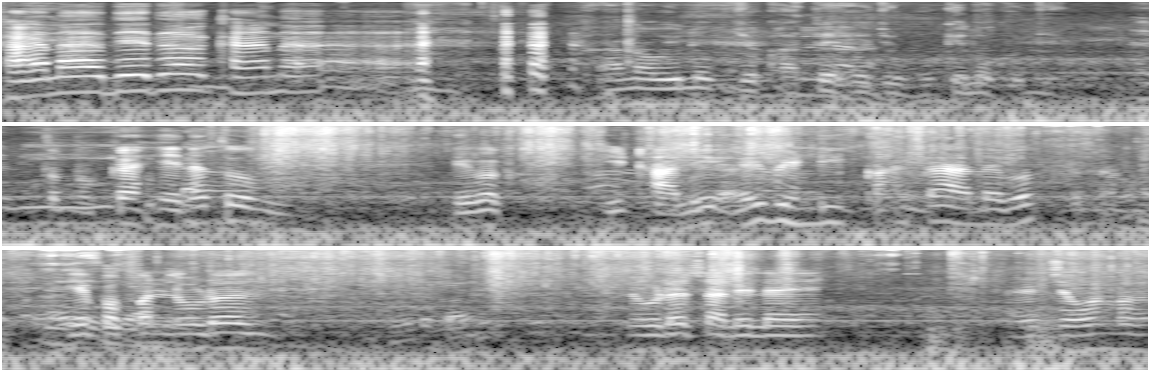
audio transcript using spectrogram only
खाना दे दो खाना. खाना वही लोग जो खाते हैं जो भूखे लोग होते हैं। तो बुक्का हे ना तू हे बघ ही थाली अरे भेंडी काय काय आलंय बघ. हे पप्पा नूडल्स नूडल्स आलेलं आहे. आणि जेवण बघा.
